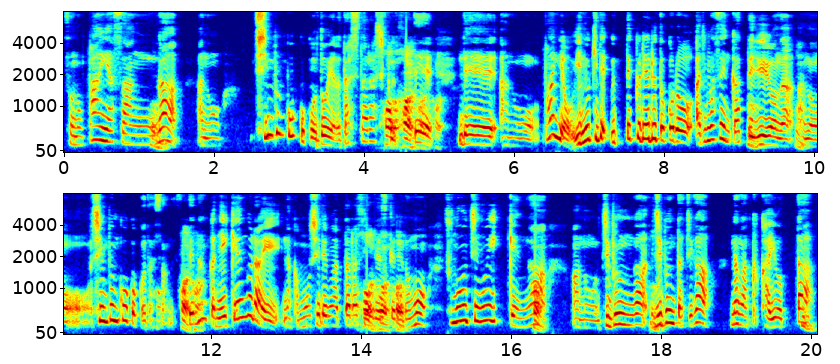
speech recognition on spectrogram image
そのパン屋さんが、あの、新聞広告をどうやら出したらしくって、はい。で、あの、パン屋を居抜きで売ってくれるところありませんかっていうような、うんあの、新聞広告を出したんです。で、なんか2件ぐらい、なんか申し出があったらしいんですけれども、そのうちの1件はが、あの、自分が、うん自分たちが長く通っうんた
